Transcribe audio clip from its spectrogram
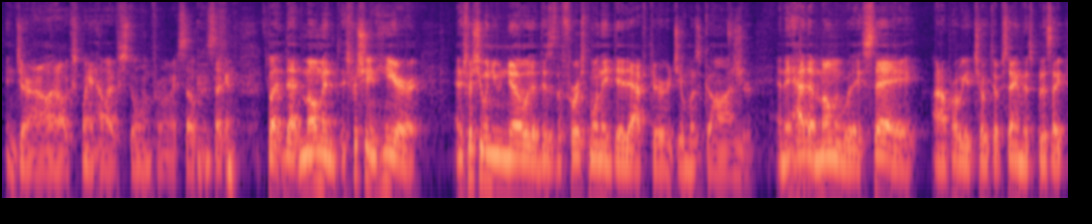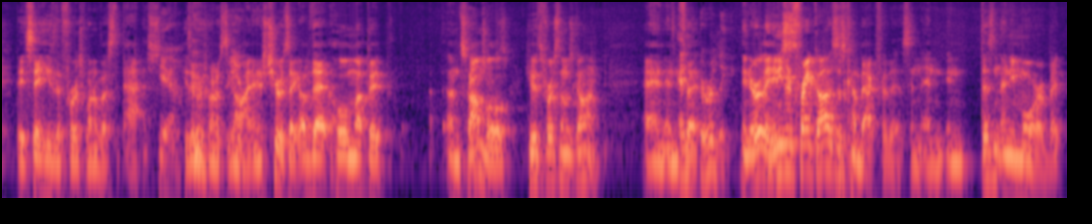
in general, and I'll explain how I've stolen from myself in a second. but that moment, especially in here, and especially when you know that this is the first one they did after Jim was gone, Sure. and they had that moment where they say. And I'll probably get choked up saying this, but it's like they say he's the first one of us to pass. Yeah. he's the first one of us to go on, and it's true. It's like of that whole Muppet ensemble, he was the first one was gone, and and, And early. and early, and even Frank Oz has come back for this, and and, and doesn't anymore. But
